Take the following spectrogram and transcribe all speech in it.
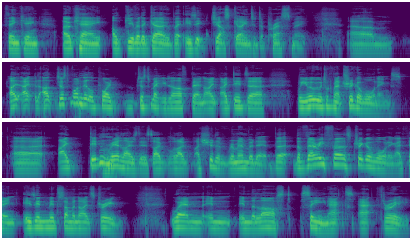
thinking, okay, I'll give it a go, but is it just going to depress me? Um, I, I, just one little point, just to make you laugh, Ben. I, I did. Uh, we, we were talking about trigger warnings. Uh, I didn't mm. realize this. I well, I, I, should have remembered it. But the very first trigger warning, I think, is in Midsummer Night's Dream, when in in the last scene, Act Act Three,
